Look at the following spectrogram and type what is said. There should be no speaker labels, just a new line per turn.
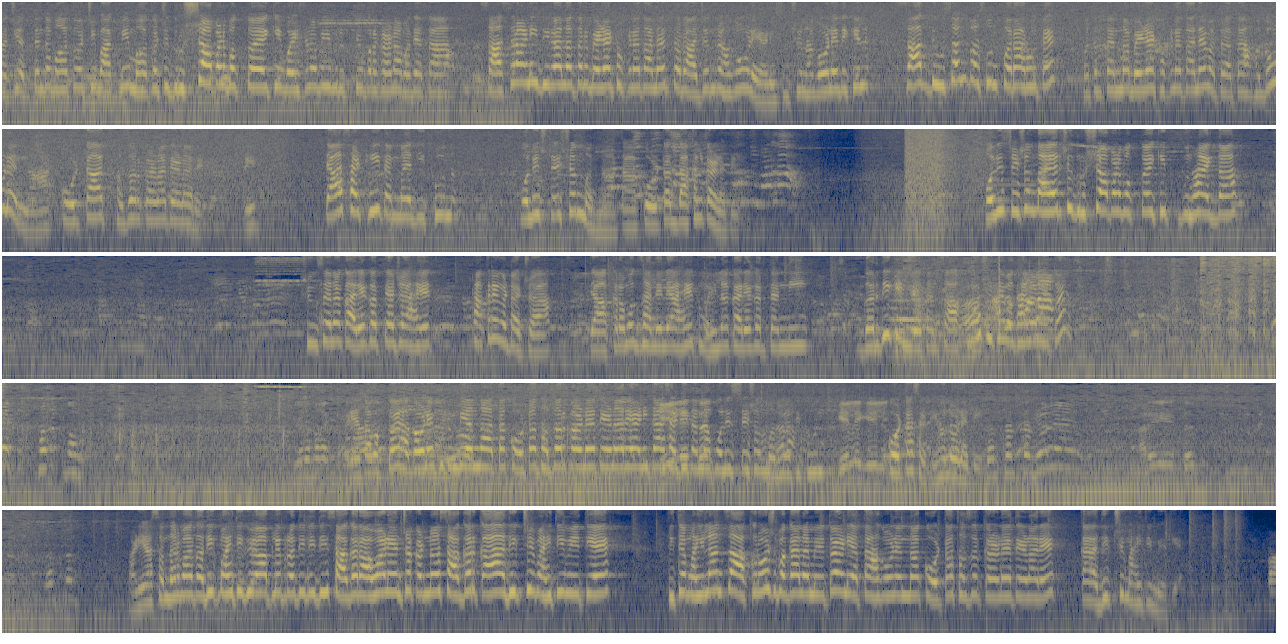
आताची अत्यंत महत्वाची बातमी महत्वाची दृश्य आपण बघतोय की वैष्णवी मृत्यू प्रकरणामध्ये आता सासरा आणि दिराला तर बेड्या ठोकण्यात आल्या तर राजेंद्र हगवणे आणि सुशील हगवणे देखील सात दिवसांपासून फरार होते. मात्र त्यांना बेड्या ठोकण्यात आल्या मात्र आता हगवणेंना कोर्टात हजर करण्यात येणार आहे. त्यासाठी त्यांना इथून पोलीस स्टेशनमधनं आता कोर्टात दाखल करण्यात येईल. पोलीस स्टेशन बाहेरची दृश्य आपण बघतोय की पुन्हा एकदा शिवसेना कार्यकर्त्या ज्या आहेत ठाकरे गटाच्या त्या आक्रमक झालेल्या आहेत. महिला कार्यकर्त्यांनी गर्दी केली आहे. त्यांचा आक्रोश इथे बघायला मिळतोय. आता बघतोय हगवणे कुटुंबियांना आता कोर्टात हजर करण्यात येणार आहे आणि त्यासाठी त्यांना पोलीस स्टेशन मधून तिथून कोर्टासाठी हलवण्यात येईल. आणि या संदर्भात अधिक माहिती घेऊया आपले प्रतिनिधी सागर आव्हाड यांच्याकडनं. सागर काय अधिकची माहिती मिळतेय? तिथे महिलांचा आक्रोश बघायला मिळतोय आणि आता हगवण्यांना कोर्टात हजर करण्यात येणार आहे. काय अधिकची माहिती मिळते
